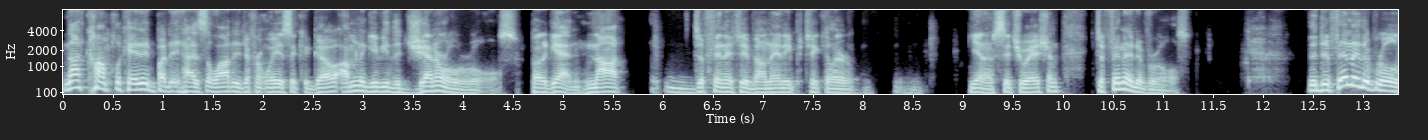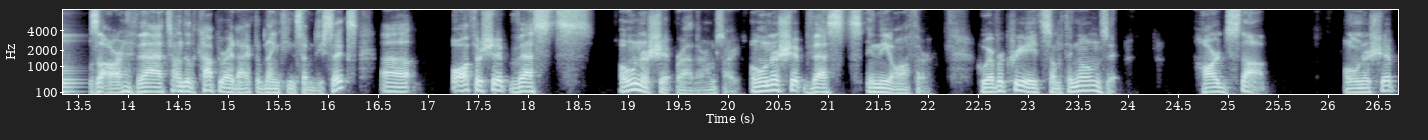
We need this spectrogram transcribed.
not complicated, but it has a lot of different ways it could go. I'm going to give you the general rules, but again, not definitive on any particular, you know, situation. Definitive rules. The definitive rules are that under the Copyright Act of 1976, uh, authorship vests ownership, rather. I'm sorry, ownership vests in the author. Whoever creates something owns it hard stop. Ownership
